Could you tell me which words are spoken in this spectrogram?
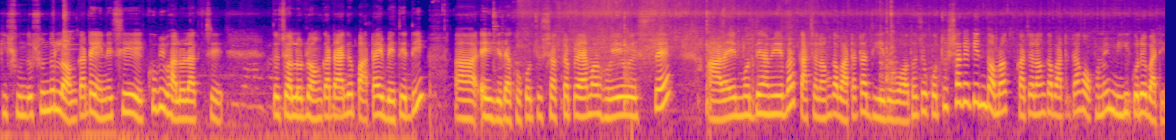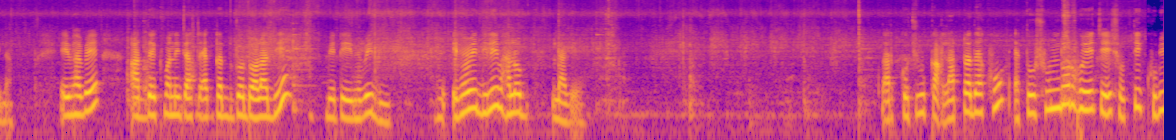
কি সুন্দর সুন্দর লঙ্কাটা এনেছে, খুবই ভালো লাগছে। তো চলো লঙ্কাটা আগে পাটায় বেটে দিই। আর এই যে দেখো কচুর শাকটা প্রায় আমার হয়েও এসছে। আর এর মধ্যে আমি এবার কাঁচা লঙ্কা বাটাটা দিয়ে দেবো। অথচ কচুর শাকে কিন্তু আমরা কাঁচা লঙ্কা বাটাটা কখনোই মিহি করে বাটি না। এইভাবে আর্ধেক মানে জাস্ট একটা দুটো ডলা দিয়ে বেটে এইভাবেই দিই। এভাবেই দিলেই ভালো লাগে। তার কচু কালারটা দেখো, এত সুন্দর হয়েছে, সত্যি খুবই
